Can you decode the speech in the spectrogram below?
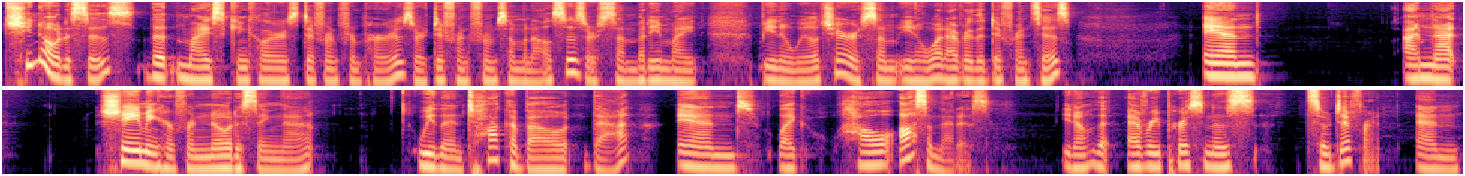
She notices that my skin color is different from hers, or different from someone else's, or somebody might be in a wheelchair, or some, you know, whatever the difference is. And I'm not shaming her for noticing that. We then talk about that and like how awesome that is. You know, that every person is so different. And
